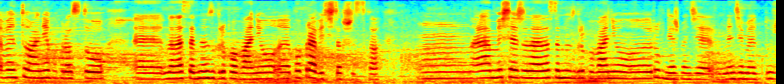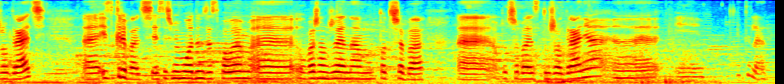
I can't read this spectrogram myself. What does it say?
ewentualnie po prostu e, na następnym zgrupowaniu e, poprawić to wszystko. Mm, A myślę, że na następnym zgrupowaniu e, również będzie, będziemy dużo grać e, i zgrywać. Jesteśmy młodym zespołem. e, Uważam, że nam potrzeba, e, potrzeba jest dużo grania e, i, i tyle.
